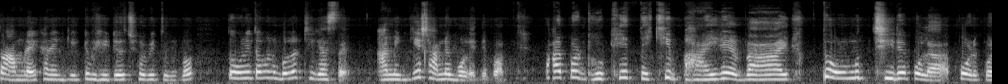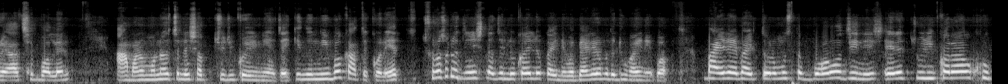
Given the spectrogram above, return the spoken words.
তো আমরা এখানে গিয়ে একটু ভিডিও ছবি তুলবো। তো উনি তখন বলল, ঠিক আছে, আমি গিয়ে সামনে বলে দেব। তারপর ঢুকে দেখি, ভাইরে ভাই, তরমুজ ছিঁড়ে পোলা, পড়ে পড়ে আছে, বলেন। আমার মনে হচ্ছিল সব চুরি করে নিয়ে যায়। কিন্তু নিব কাতে করে? ছোট ছোট জিনিস না যে লুকাই লুকাই নেব, ব্যাগের মধ্যে ঢুকাই নেব। বাইরে ভাই, তরমুজ তো বড় জিনিস, এর চুরি করাও খুব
